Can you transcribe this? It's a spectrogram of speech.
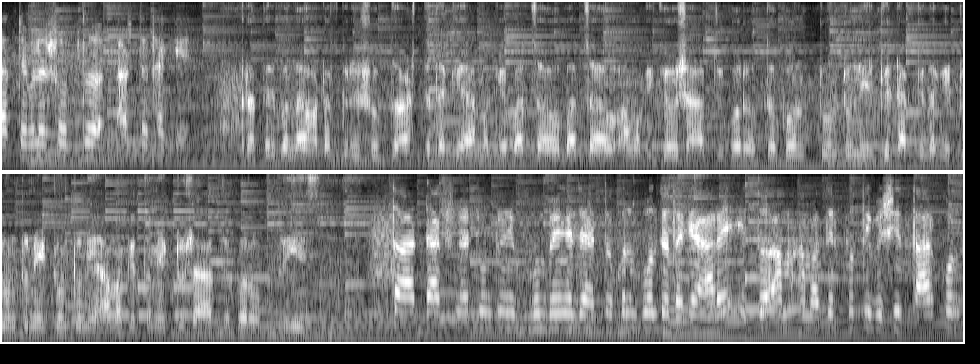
রাত্রেবেলা শব্দ আসতে থাকে। রাতের বেলা হঠাৎ করে শব্দ আসতে থাকে, আমাকে বাঁচাও বাঁচাও, আমাকে কেউ সাহায্য করো। তখন টুনটুনিকে ডাকতে থাকে, টুনটুনি টুনটুনি, আমাকে তুমি একটু সাহায্য করো, প্লিজ। তার ডাক শুনে টুনটুনি ঘুম ভেঙে যায়, তখন বলতে থাকে, আরে, এ তো আমাদের প্রতিবেশী, তার কণ্ঠ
